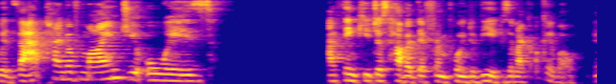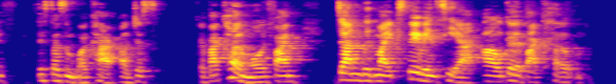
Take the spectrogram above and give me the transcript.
with that kind of mind, you always, I think you just have a different point of view because you're like, okay, well, if this doesn't work out, I'll just go back home. Or if I'm done with my experience here, I'll go back home.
